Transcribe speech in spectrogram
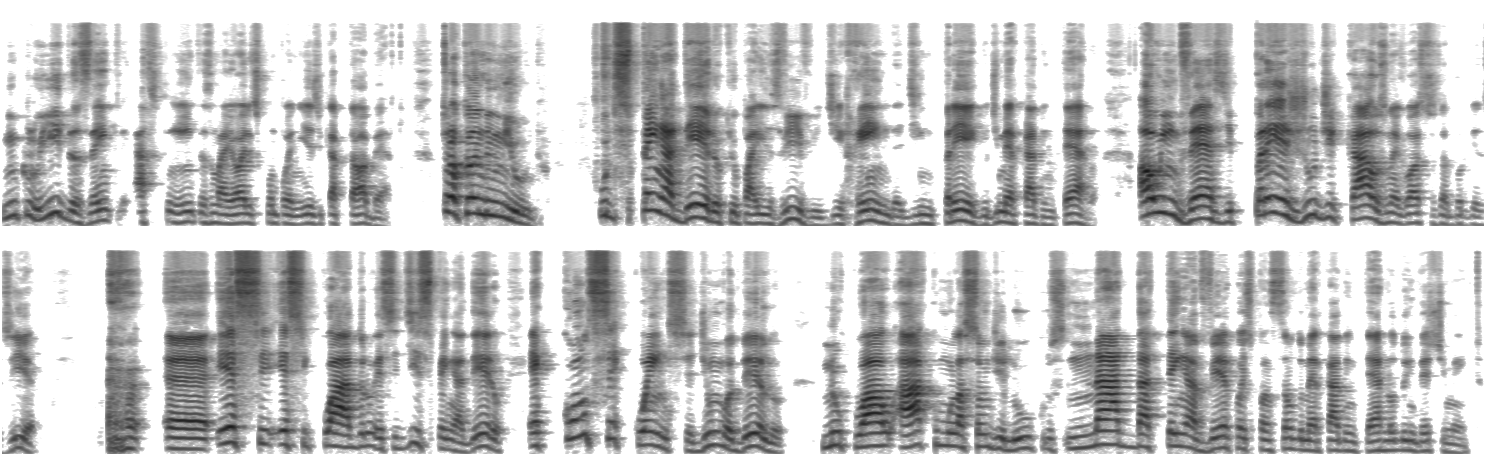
incluídas entre as 500 maiores companhias de capital aberto. Trocando em miúdo, o despenhadeiro que o país vive de renda, de emprego, de mercado interno, ao invés de prejudicar os negócios da burguesia, é, esse, esse quadro, esse despenhadeiro, é consequência de um modelo no qual a acumulação de lucros nada tem a ver com a expansão do mercado interno ou do investimento.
